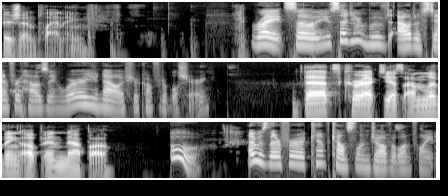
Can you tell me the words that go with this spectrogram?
vision planning? Right so you said you moved out of stanford housing. Where are you now if you're comfortable sharing? That's correct yes i'm living up in napa. Oh i was there for a camp counseling job at one point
